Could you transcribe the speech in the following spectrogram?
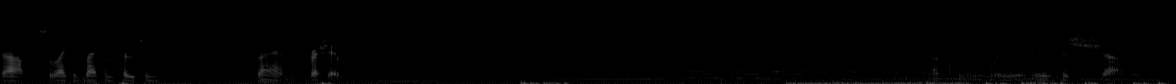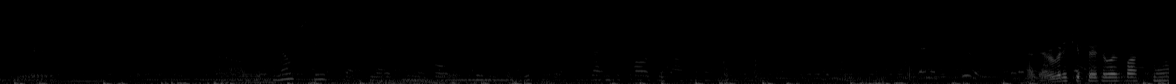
shop so I can buy some potions. Cause I am fresh out. Okay, where is the shop here? Um, It's no secret everybody keep their doors locked in here?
